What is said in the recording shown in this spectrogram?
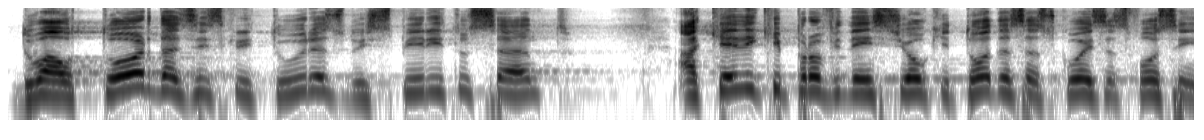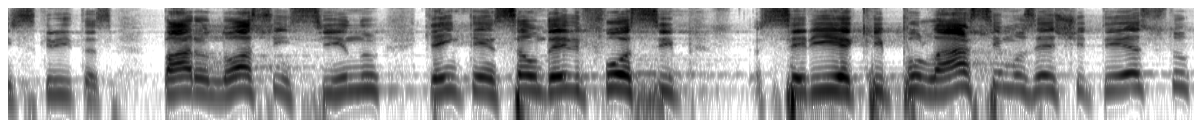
do autor das Escrituras, do Espírito Santo, aquele que providenciou que todas as coisas fossem escritas para o nosso ensino, que a intenção dele fosse seria que pulássemos este texto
